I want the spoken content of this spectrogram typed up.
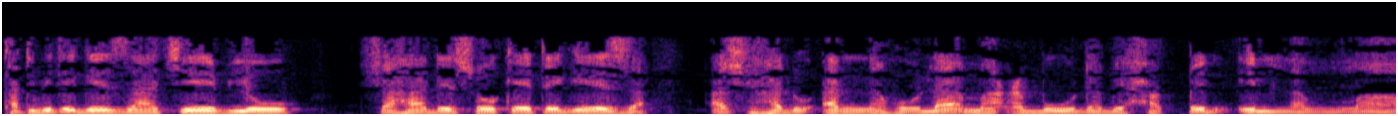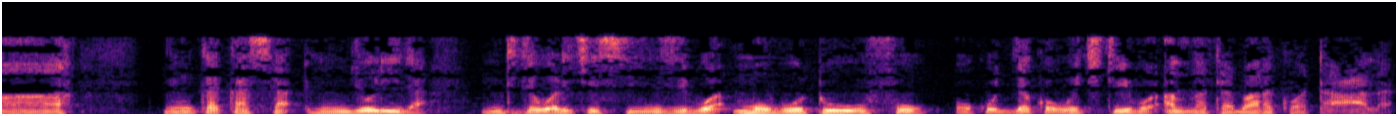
Kati bitegeeza ki ebyo? Shahada esooka etegeeza ashhadu annahu la mabuda bihaqin illa llah nkakasa njulira nti tewali kisinzibwa mu butuufu okugjako wekitiibwa allah tabaraka wataala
